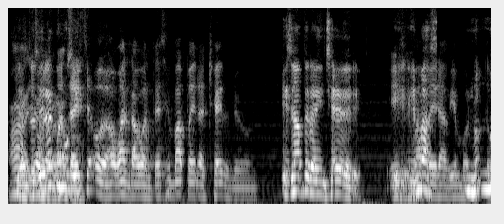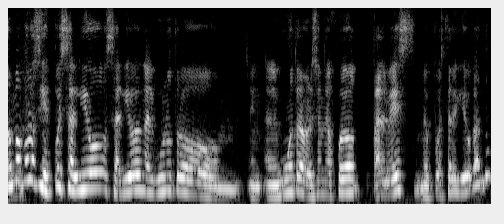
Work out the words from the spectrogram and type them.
Ah, entonces ya, era ya, como Aguanta, que- ese, oh, aguanta, aguanta, ese mapa era chévere. Ese mapa era bien chévere. Es más, era bien No, bonito. no me acuerdo si después salió, salió en algún otro, en alguna otra versión del juego, tal vez me puedo estar equivocando,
